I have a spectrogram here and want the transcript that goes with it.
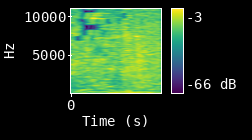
Dragon.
